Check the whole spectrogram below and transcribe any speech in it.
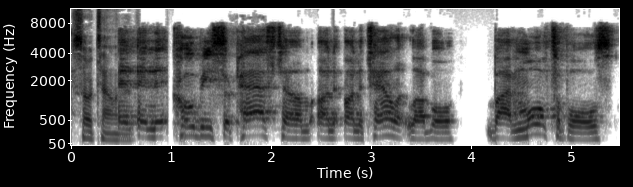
So talented. And, and Kobe surpassed him on on the talent level by multiples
